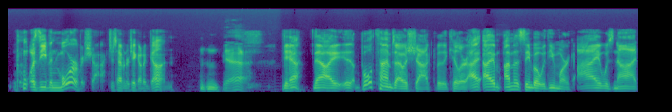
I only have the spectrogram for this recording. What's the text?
was even more of a shock, just having her take out a gun. Yeah. Yeah, no, I both times I was shocked by the killer. I, I I'm in the same boat with you, Mark. I was not.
